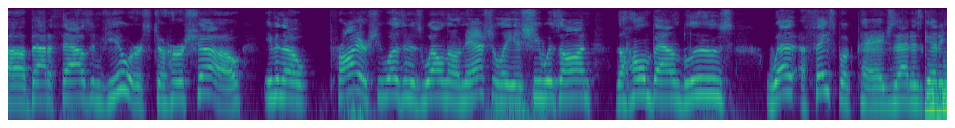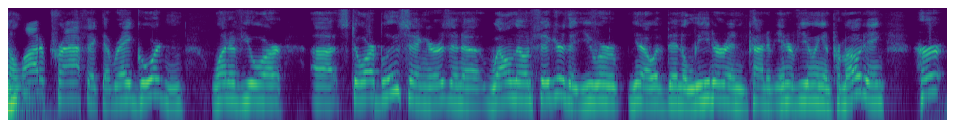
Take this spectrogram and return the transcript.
uh, about a thousand viewers to her show, even though prior she wasn't as well known nationally as she was on the Homebound Blues web, a Facebook page that is getting Mhm. a lot of traffic. That Rae Gordon, one of your uh, star blues singers and a well-known figure that you were, you know, have been a leader in kind of interviewing and promoting. Her,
